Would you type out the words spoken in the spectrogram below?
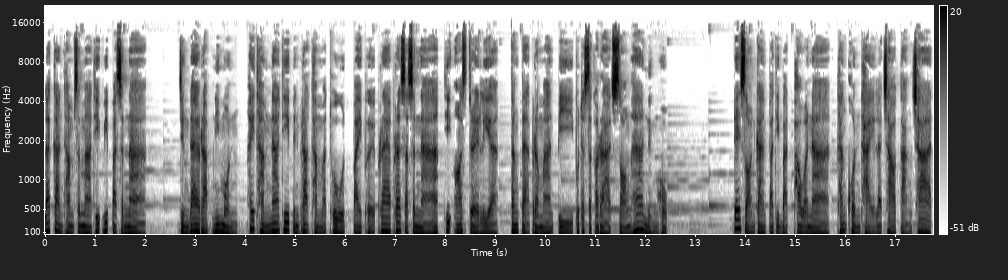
และการทำสมาธิวิปัสสนา จึงได้รับนิมนต์ให้ทำหน้าที่เป็นพระธรรมทูตไปเผยแพร่พระศาสนาที่ออสเตรเลีย ตั้งแต่ประมาณปีพุทธศักราช 2516 ได้สอนการปฏิบัติภาวนาทั้งคนไทยและชาวต่างชาติ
